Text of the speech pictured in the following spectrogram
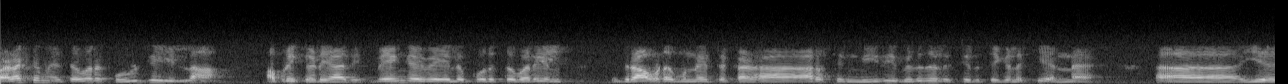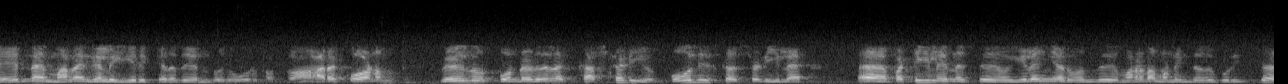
வழக்கமே தவிர கொள்கை எல்லாம் அப்படி கிடையாது. வேங்கை வேலை பொறுத்த வரையில் திராவிட முன்னேற்ற கழக அரசின் மீது விடுதலை சிறுத்தைகளுக்கு என்ன என்ன மனநிலை இருக்கிறது என்பது ஒரு பக்கம். அரக்கோணம் வேலூர் போன்ற இடத்துல கஸ்டடி போலீஸ் கஸ்டடியில பட்டியலின இளைஞர் வந்து மரணம் அடைந்தது குறித்த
